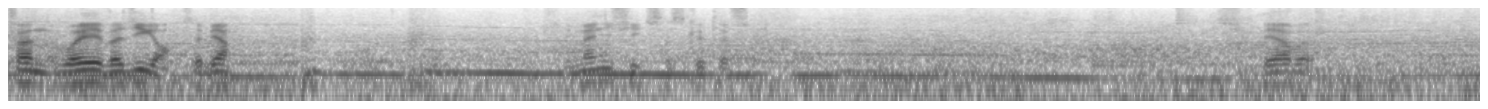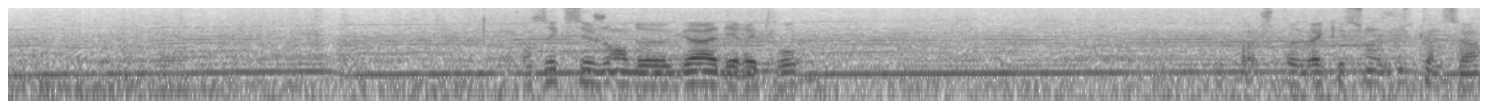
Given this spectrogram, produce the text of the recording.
Fan, oui, vas-y grand, c'est bien. C'est magnifique, c'est ce que tu as fait. Superbe. Je pensais que ce genre de gars a des rétros. je pose la question juste comme ça.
